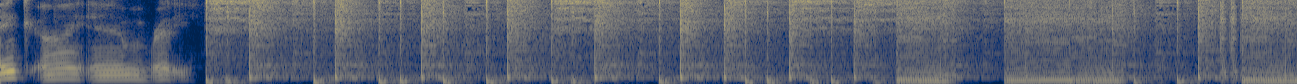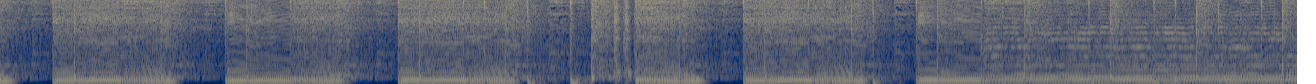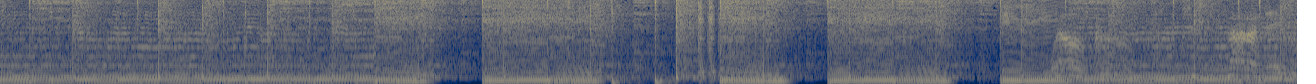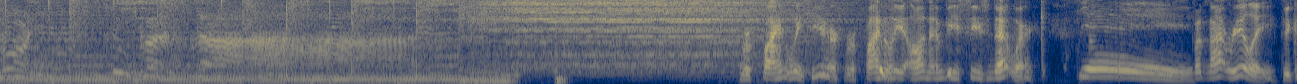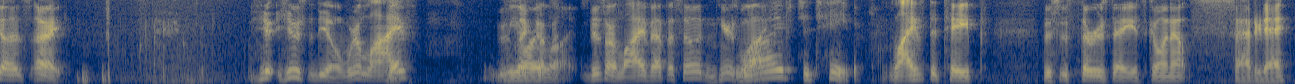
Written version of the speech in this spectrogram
think I am ready. Finally here. We're finally on NBC's network. Yay! But not really, because, all right. Here, here's the deal. We're live. This We are a- live. This is our live episode, and here's why. Live to tape. Live to tape. This is Thursday. It's going out Saturday.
